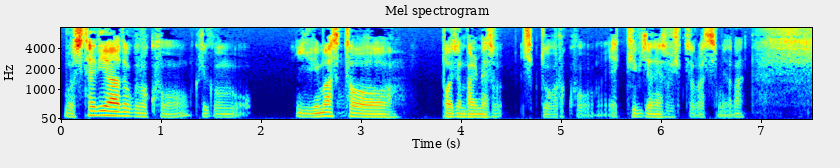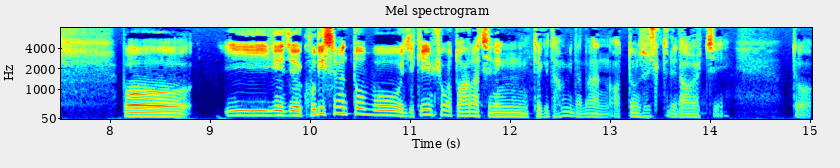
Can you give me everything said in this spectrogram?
뭐 스테디아도 그렇고, 그리고 뭐이 리마스터 버전 발매 소식도 그렇고, 액티비전의 소식도 그렇습니다만, 뭐, 이게 이제 곧 있으면 또 뭐 이제 게임쇼가 또 하나 진행되기도 합니다만, 어떤 소식들이 나올지, 또,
